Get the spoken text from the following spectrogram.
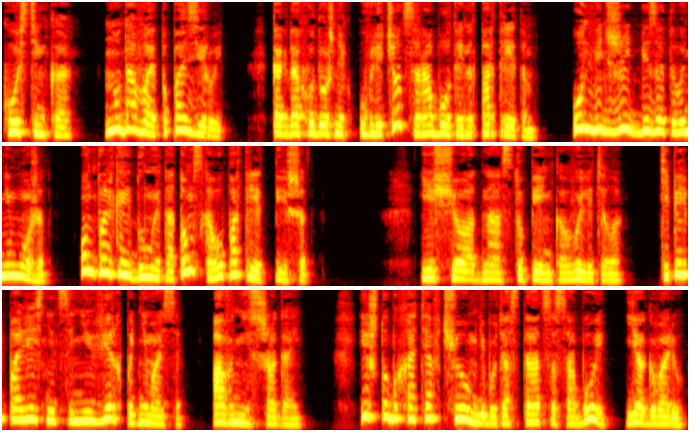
«Костенька, ну давай, попозируй. Когда художник увлечется работой над портретом, он ведь жить без этого не может. Он только и думает о том, с кого портрет пишет. Еще одна ступенька вылетела. Теперь по лестнице не вверх поднимайся, а вниз шагай. И чтобы хотя в чем-нибудь остаться собой, я говорю.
